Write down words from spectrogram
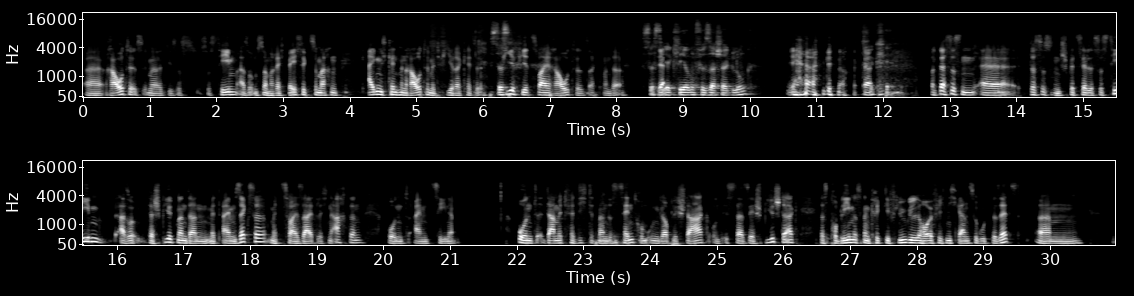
Äh, Raute ist immer dieses System, also um es nochmal recht basic zu machen. Eigentlich kennt man Raute mit Viererkette. 4-4-2 Raute, sagt man da. Ist das die Erklärung für Sascha Glunk? Ja, genau. Ja. Okay. Und das ist ein, äh, das ist ein spezielles System. Also da spielt man dann mit einem Sechser, mit zwei seitlichen Achtern und einem Zehner. Und damit verdichtet man das Zentrum unglaublich stark und ist da sehr spielstark. Das Problem ist, man kriegt die Flügel häufig nicht ganz so gut besetzt, ähm,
